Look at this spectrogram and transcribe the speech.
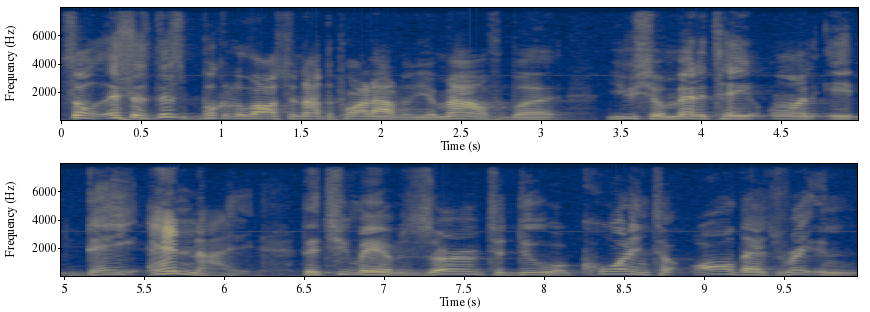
So it says, This book of the law shall not depart out of your mouth, but you shall meditate on it day and night, that you may observe to do according to all that's written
